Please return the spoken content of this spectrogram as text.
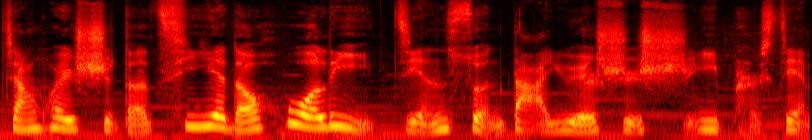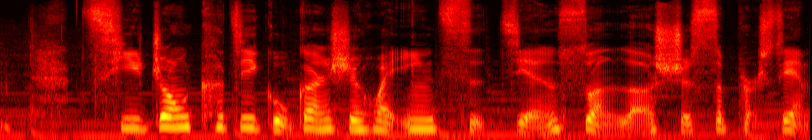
将会使得企业的获利减损大约是十一 percent，其中科技股更是会因此减损了十四 percent。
